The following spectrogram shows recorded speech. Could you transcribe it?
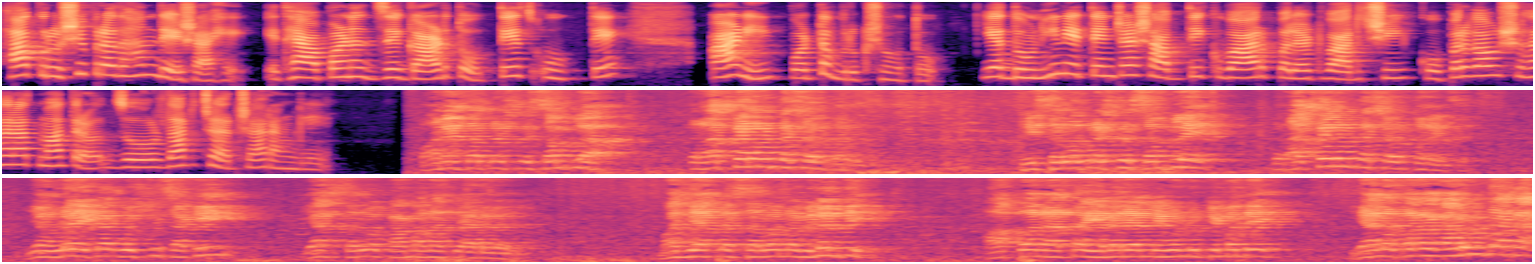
हा कृषीप्रधान देश आहे. येथे आपण जे गाडतो तेच उगते आणि वटवृक्ष होतो या दोन्ही नेत्यांच्या शाब्दिक वार पलटवारची कोपरगाव शहरात मात्र जोरदार चर्चा रंगली. पाण्याचा प्रश्न संपला तर राजकारण कशावर करायचं? हे सर्व प्रश्न संपले तर राजकारण कशावर करायचं? एवढ्या एका गोष्टीसाठी या सर्व कामांना ते अडवलं माझी आपल्या सर्वांना विनंती आपण आता येणाऱ्या निवडणुकीमध्ये या लोकांना गाडून टाका.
